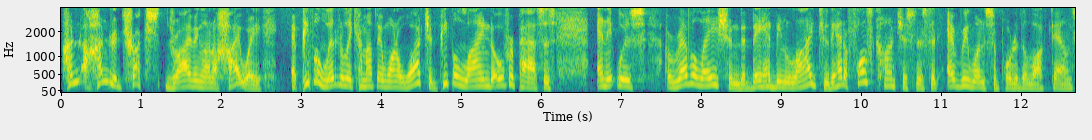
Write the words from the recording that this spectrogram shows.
Hun- A hundred trucks driving on a highway. People literally come out, they want to watch it. People lined overpasses. And it was a revelation that they had been lied to. They had a false consciousness that everyone supported the lockdowns,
